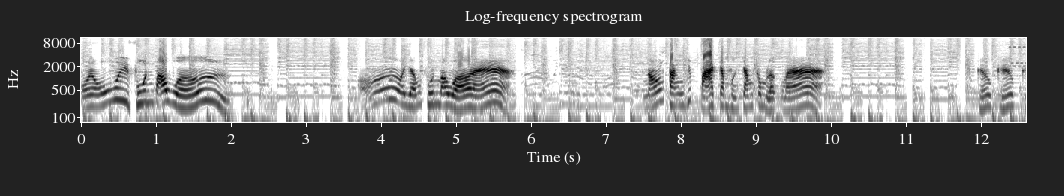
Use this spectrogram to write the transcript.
Ôi ôi, full power. Ồ, bây giờ mới full power nè. Nón tăng giúp 300% công lực mà. Ok ok ok.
